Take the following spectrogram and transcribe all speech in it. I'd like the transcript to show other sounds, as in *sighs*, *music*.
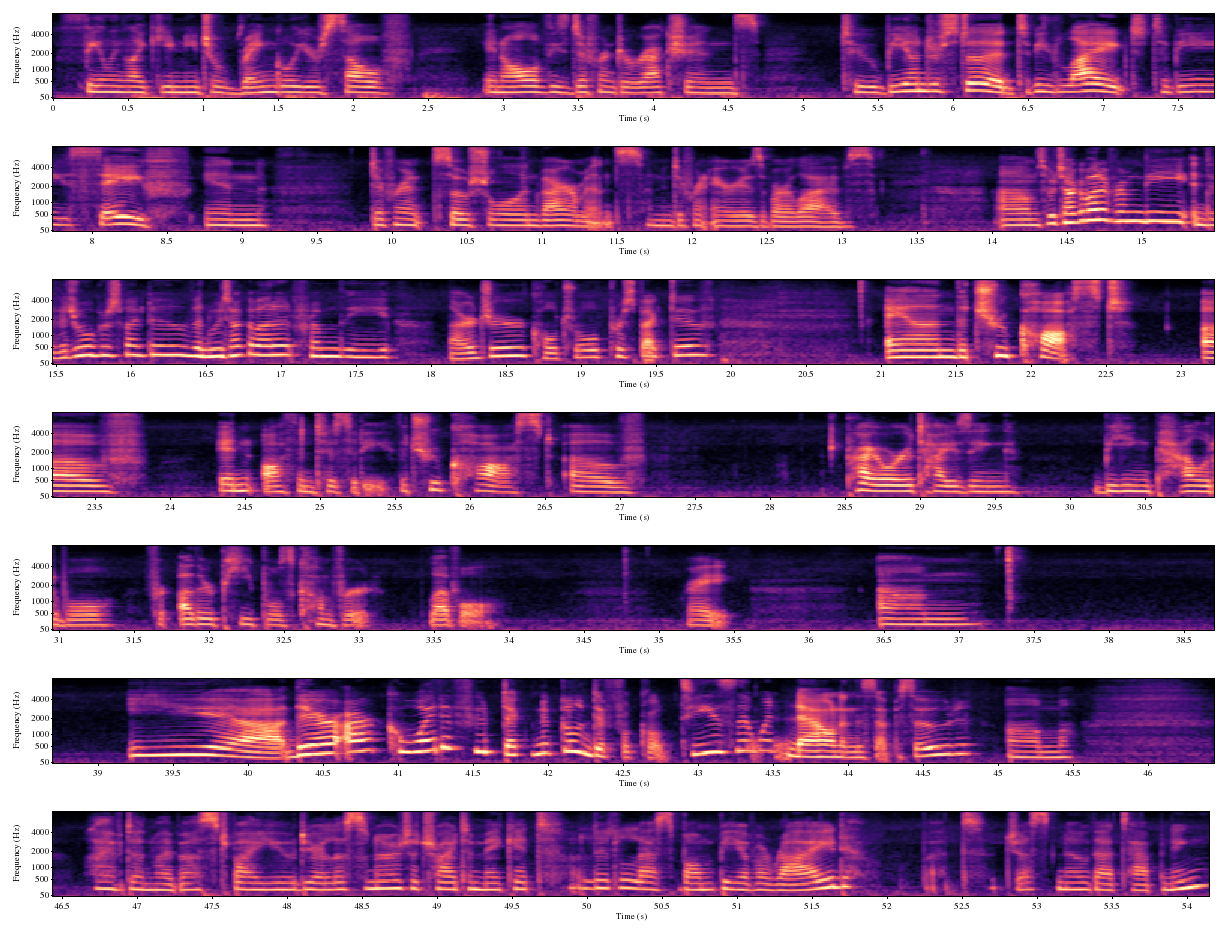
feeling like you need to wrangle yourself in all of these different directions to be understood, to be liked, to be safe in different social environments and in different areas of our lives. Um, so we talk about it from the individual perspective and we talk about it from the larger cultural perspective and the true cost of inauthenticity, the true cost of prioritizing being palatable for other people's comfort level. Right? Um, yeah, there are quite a few technical difficulties that went down in this episode. Um, I've done my best by you, dear listener, to try to make it a little less bumpy of a ride but just know that's happening.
